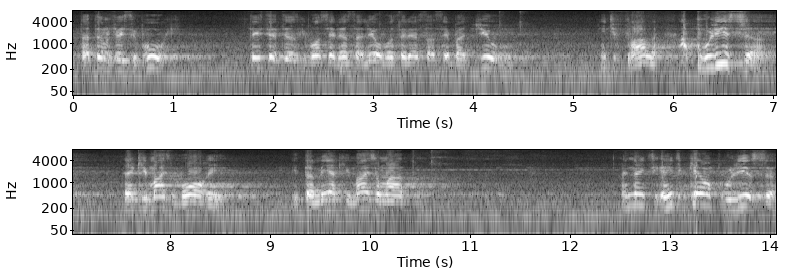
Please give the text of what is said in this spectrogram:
está tendo no Facebook. Tenho certeza que Vossa Excelência leu, Vossa Excelência está sempre ativo. A gente fala, a polícia é a que mais morre e também é a que mais mata. A gente, a gente quer uma polícia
